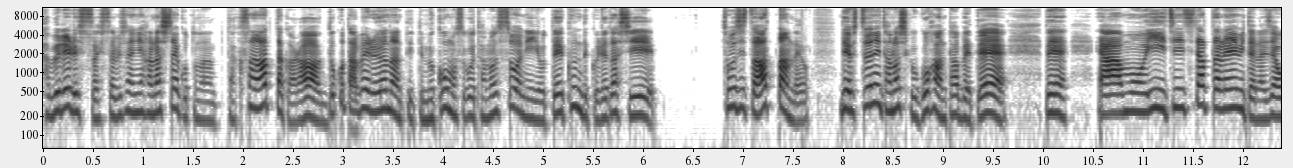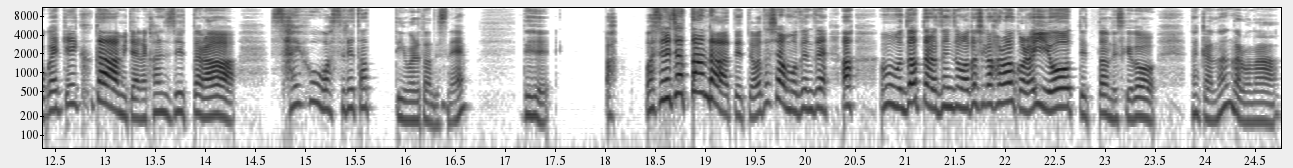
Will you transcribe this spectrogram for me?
食べれるしさ、久々に話したいことなんてたくさんあったから、どこ食べる？なんて言って向こうもすごい楽しそうに予定組んでくれたし、当日あったんだよ。で、普通に楽しくご飯食べて、で、いやもういい一日だったね、みたいな、じゃあお会計行くか、みたいな感じで言ったら、財布を忘れたって言われたんですね。で、あ、忘れちゃったんだって言って、私はもう全然、あ、もうだったら全然私が払うからいいよって言ったんですけど、なんかなんだろうな、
